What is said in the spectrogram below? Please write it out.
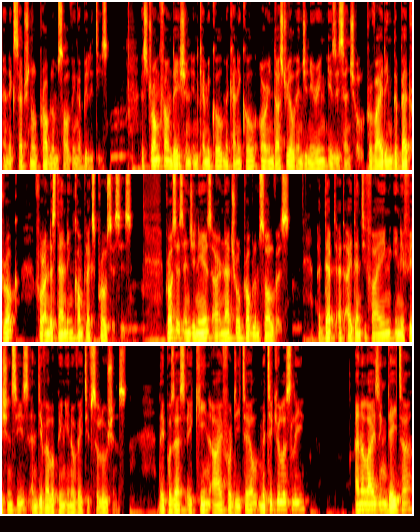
and exceptional problem solving abilities. A strong foundation in chemical, mechanical, or industrial engineering is essential, providing the bedrock for understanding complex processes. Process engineers are natural problem solvers, adept at identifying inefficiencies and developing innovative solutions. They possess a keen eye for detail, meticulously analyzing data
